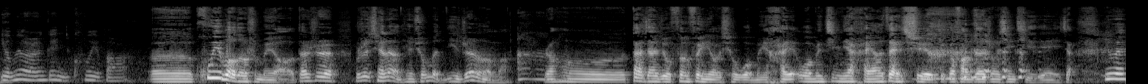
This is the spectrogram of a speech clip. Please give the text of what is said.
有没有人跟你哭一包？呃，哭一包倒是没有，但是不是前两天熊本地震了嘛？然后大家就纷纷要求我们还我们今年还要再去这个防灾中心体验一下，因为。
